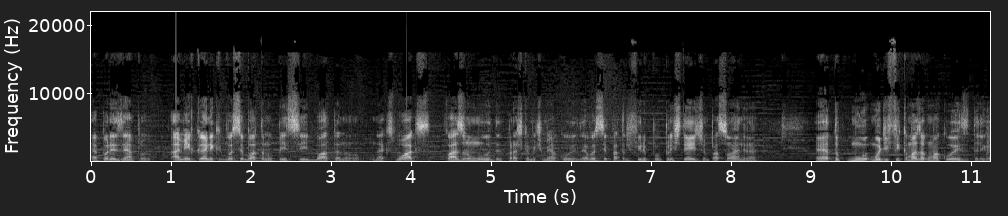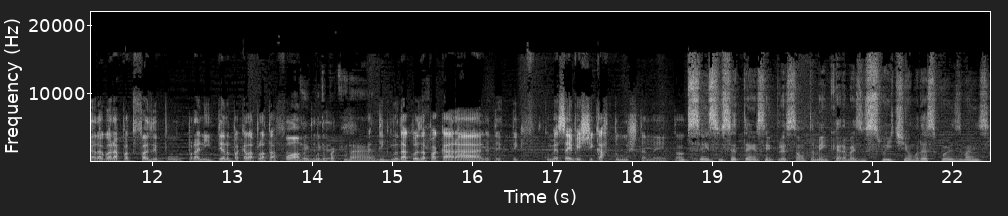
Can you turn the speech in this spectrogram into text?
É, por exemplo, a mecânica que você bota no PC e bota no, no Xbox quase não muda, praticamente a mesma coisa. Aí você pra transferir pro PlayStation, pra Sony, né? É, tu modifica mais alguma coisa, tá ligado? Agora pra tu fazer pro, pra Nintendo, pra aquela plataforma, Aí tá muda ligado? pra caralho. Tem que mudar coisa pra caralho, tem, tem que começar a investir cartucho também e tal. Não sei se você tem essa impressão também, cara, mas o Switch é uma das coisas mais.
